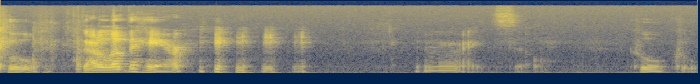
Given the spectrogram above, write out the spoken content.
cool. Gotta love the hair. Alright, so cool, cool.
